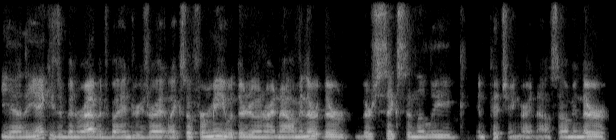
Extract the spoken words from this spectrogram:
yeah, the Yankees have been ravaged by injuries, right? Like, so for me, what they're doing right now, I mean, they're they're they're sixth in the league in pitching right now. So I mean, they're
